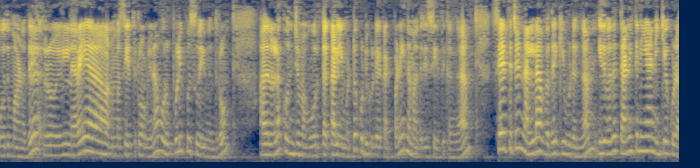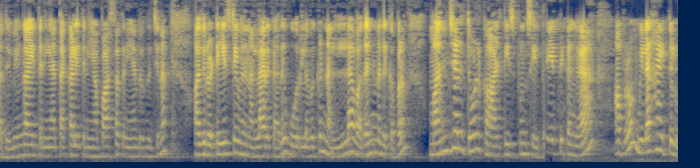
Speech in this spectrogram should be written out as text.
போதுமானது. நிறைய நம்ம சேர்த்துட்டோம் அப்படின்னா ஒரு புளிப்பு சுவை வந்துடும் அதனால கொஞ்சமா ஒரு தக்காளியை மட்டும் குட்டி குட்டியா கட் பண்ணி இந்த மாதிரி சேர்த்துக்கோங்க. சேர்த்துட்டு நல்லா வதக்கி விடுங்க. இது வந்து தனித்தனியா நிக்க கூடாது வெங்காயம் தனியா தக்காளி தனியா பாஸ்தா தனியா இருந்துச்சுன்னா அதோட டேஸ்டே வந்து நல்லா இருக்காது. ஓரளவுக்கு நல்லா வதங்கினதுக்கு அப்புறம் மஞ்சள் தூள் கால் டீஸ்பூன் சேர்த்து சேர்த்துக்கோங்க. அப்புறம் மிளகாய் தூள்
